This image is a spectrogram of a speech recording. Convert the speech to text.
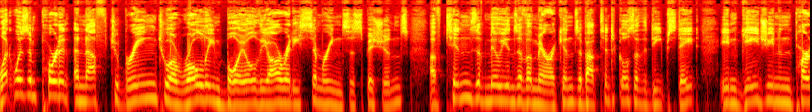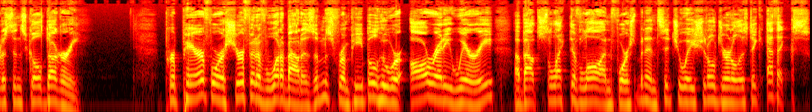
What was important enough to bring to a rolling boil the already simmering suspicions of tens of millions of Americans about tentacles of the deep state engaging in partisan skullduggery? prepare for a surefeit of whataboutisms from people who were already wary about selective law enforcement and situational journalistic ethics.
